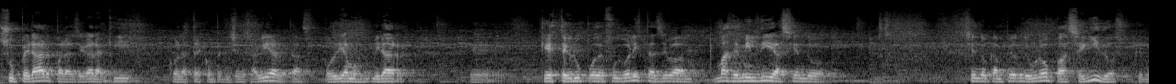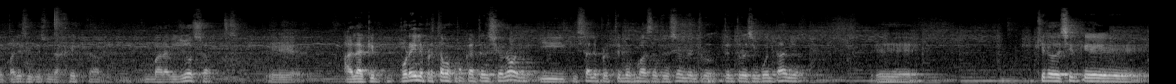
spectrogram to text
superar para llegar aquí con las tres competiciones abiertas. Podríamos mirar eh, que este grupo de futbolistas lleva más de mil días siendo, siendo campeón de Europa seguidos, que me parece que es una gesta maravillosa, eh, a la que por ahí le prestamos poca atención hoy y quizá le prestemos más atención dentro, dentro de 50 años. Eh, quiero decir que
